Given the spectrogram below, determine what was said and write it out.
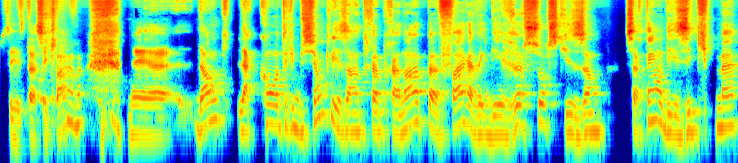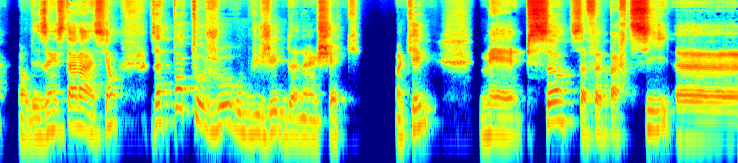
c'est assez clair. Mais euh, donc, la contribution que les entrepreneurs peuvent faire avec des ressources qu'ils ont. Certains ont des équipements, ont des installations. Vous n'êtes pas toujours obligé de donner un chèque. OK? Mais puis ça, ça fait partie euh,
